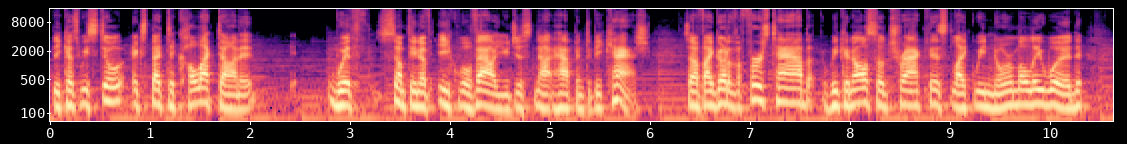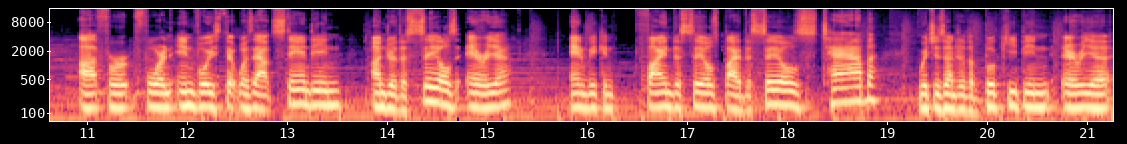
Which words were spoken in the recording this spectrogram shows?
because we still expect to collect on it with something of equal value, just not happen to be cash. So if I go to the first tab, we can also track this like we normally would uh, for, for an invoice that was outstanding under the sales area. And we can find the sales by the sales tab, which is under the bookkeeping area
